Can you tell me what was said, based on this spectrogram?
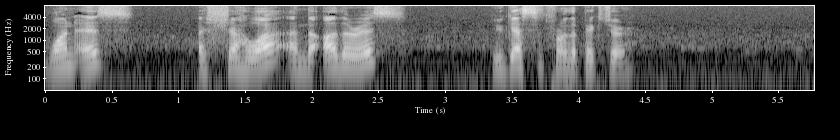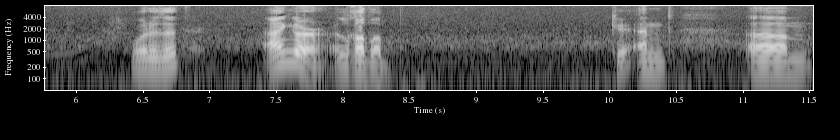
One is a shahwa, and the other is, you guessed it from the picture. What is it? Anger, al ghadab. Okay, and um,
